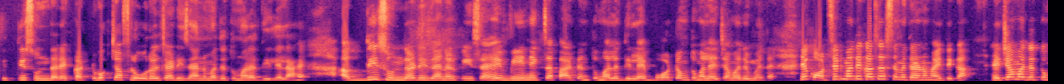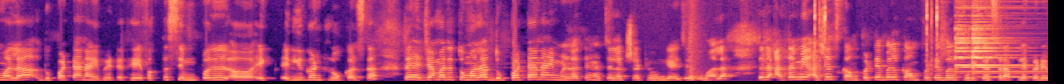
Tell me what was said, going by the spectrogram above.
किती सुंदर आहे. कटवकच्या फ्लोरलच्या डिझाईन मध्ये तुम्हाला दिलेला आहे. अगदी सुंदर डिझायनर पीस आहे. वी नेकचा पॅटर्न तुम्हाला दिलाय. बॉटम तुम्हाला ह्याच्यामध्ये मिळत आहे हे कॉटसेटमध्ये कसं असतं मित्रांनो माहिती का? ह्याच्यामध्ये तुम्हाला दुपट्टा नाही भेटत. हे फक्त सिंपल एक एलिगंट लुक असतं. तर ह्याच्यामध्ये तुम्हाला दुपट्टा नाही मिळणार तर ह्याचं लक्षात ठेवून घ्यायचं तुम्हाला. तर आता मी अशाच कम्फर्टेबल कम्फर्टेबल कुर्त्यास तर आपल्याकडे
